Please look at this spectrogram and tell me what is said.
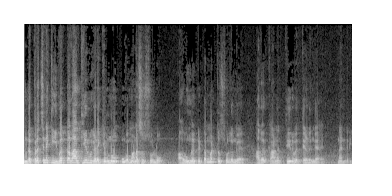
இந்த பிரச்சனைக்கு இவர்கிட்ட தான் தீர்வு கிடைக்கும்னு உங்கள் மனசு சொல்லும். அவங்கக்கிட்ட மட்டும் சொல்லுங்கள் அதற்கான தீர்வை தேடுங்க. நன்றி.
